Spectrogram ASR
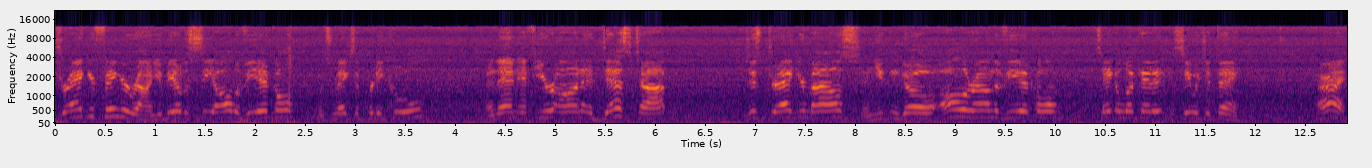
drag your finger around. You'll be able to see all the vehicle, which makes it pretty cool. And then if you're on a desktop, just drag your mouse and you can go all around the vehicle, take a look at it and see what you think. All right,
